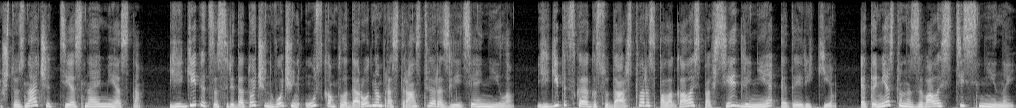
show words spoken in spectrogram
что значит «тесное место». Египет сосредоточен в очень узком плодородном пространстве разлития Нила. Египетское государство располагалось по всей длине этой реки. Это место называлось тесниной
